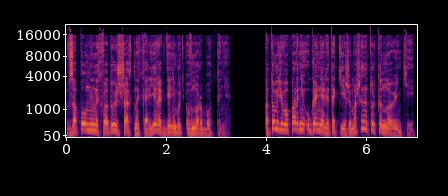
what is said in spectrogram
в заполненных водой шахтных карьерах где-нибудь в Норботтоне. Потом его парни угоняли такие же машины, только новенькие.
